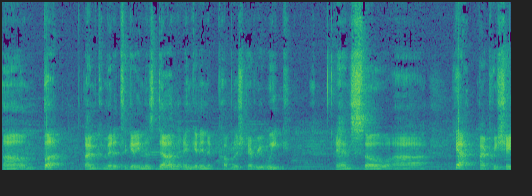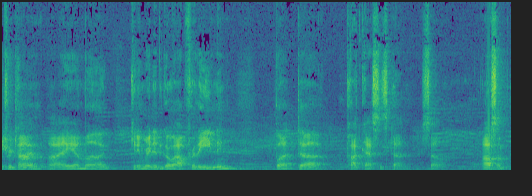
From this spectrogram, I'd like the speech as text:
Um, but I'm committed to getting this done and getting it published every week. And so, uh, yeah, I appreciate your time. I am uh, getting ready to go out for the evening but uh, podcast is done. So awesome.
